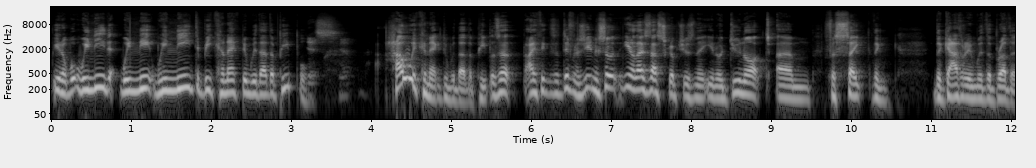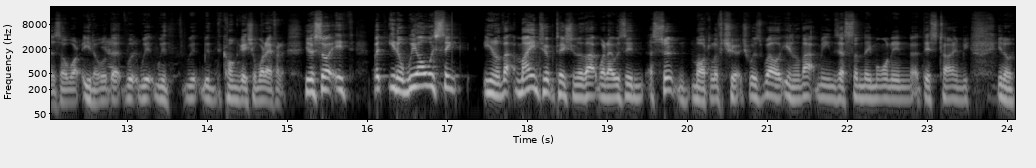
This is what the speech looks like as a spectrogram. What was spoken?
You know, we need we need we need to be connected with other people. yes, yeah. How we're connected with other people is a, I think there's a difference. You know, so you know, there's that scripture, isn't it? You know, do not um, forsake the the gathering with the brothers or what you know Yeah. the, with, with with with the congregation whatever you know so it but you know we always think you know that my interpretation of that when i was in a certain model of church was well you know that means a sunday morning at this time you know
